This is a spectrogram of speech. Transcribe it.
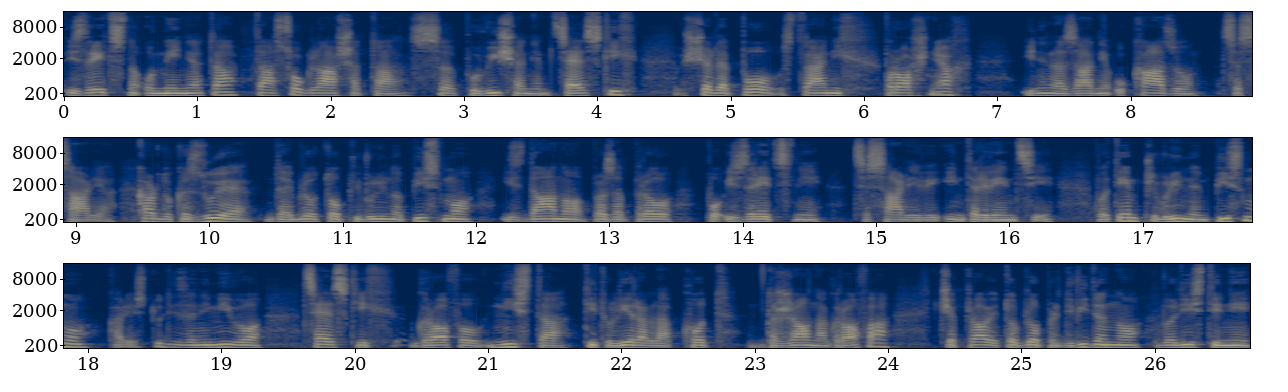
izredno omenjata, da soglašata s povišanjem celskih šele po ustrajnih prošnjah in na zadnje ukazu cesarja, kar dokazuje, da je bilo to privolilno pismo izdano pravzaprav po izredni cesarjevi intervenciji. V tem privolilnem pismu, kar je tudi zanimivo, celskih grofov nista titulirala kot državna grofa, čeprav je to bilo predvideno v listini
